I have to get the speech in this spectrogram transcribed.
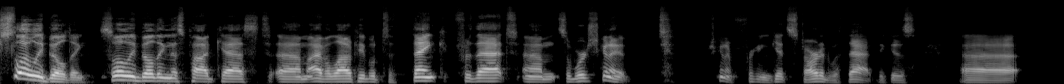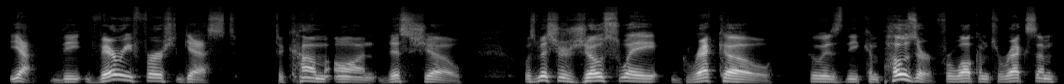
slowly building, slowly building this podcast. Um, I have a lot of people to thank for that. Um, so we're just gonna just gonna freaking get started with that because uh, yeah, the very first guest to come on this show was Mr. Giosuè Greco, who is the composer for Welcome to Wrexham.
